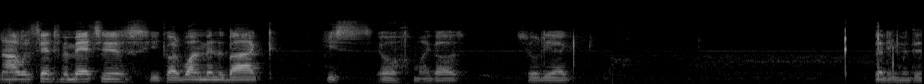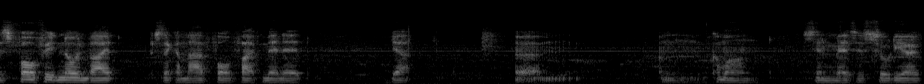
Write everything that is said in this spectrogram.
Now I will send him a message. He got one minute back. He's oh my god. Zodiac. Sending with this forfeit no invite. It's like I'm at four or five minute. Yeah. Um, um come on. Send a message Zodiac.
